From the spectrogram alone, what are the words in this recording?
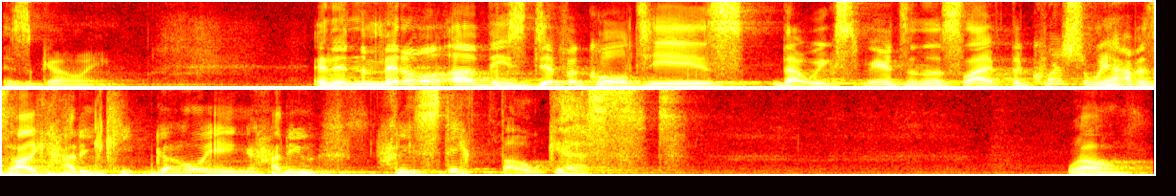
is going. And in the middle of these difficulties that we experience in this life, the question we have is like, how do you keep going? How do you, how do you stay focused? Well,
